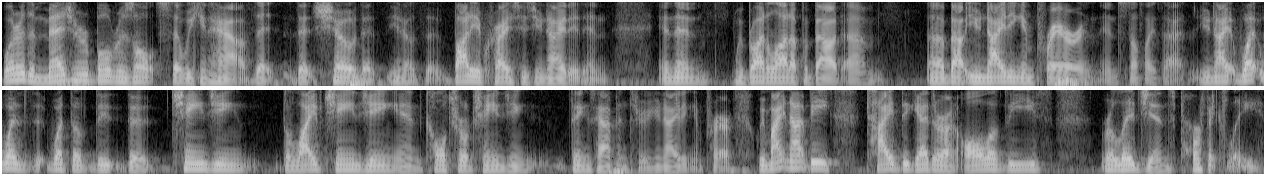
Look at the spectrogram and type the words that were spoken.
what are the measurable results that we can have that that show that you know the body of Christ is united and and then we brought a lot up about um, uh, about uniting in prayer and, and stuff like that. Unite what was what the, the the changing the life changing and cultural changing things happen through uniting in prayer. We might not be tied together on all of these religions perfectly,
